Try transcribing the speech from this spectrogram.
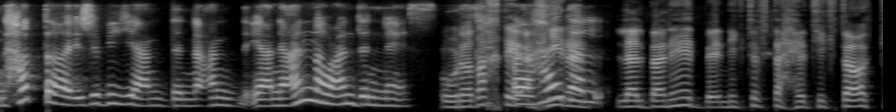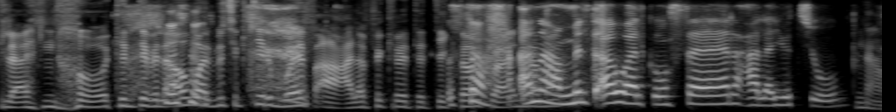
نحطها إيجابية عند عند يعني عنا وعند الناس. ورضختي أخيرا ال... للبنات بإنك تفتحي تيك توك لأنه كنت بالأول مش كتير موافقة على فكرة التيك توك صح. أنا عملت أول concert على يوتيوب. نعم. آه،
